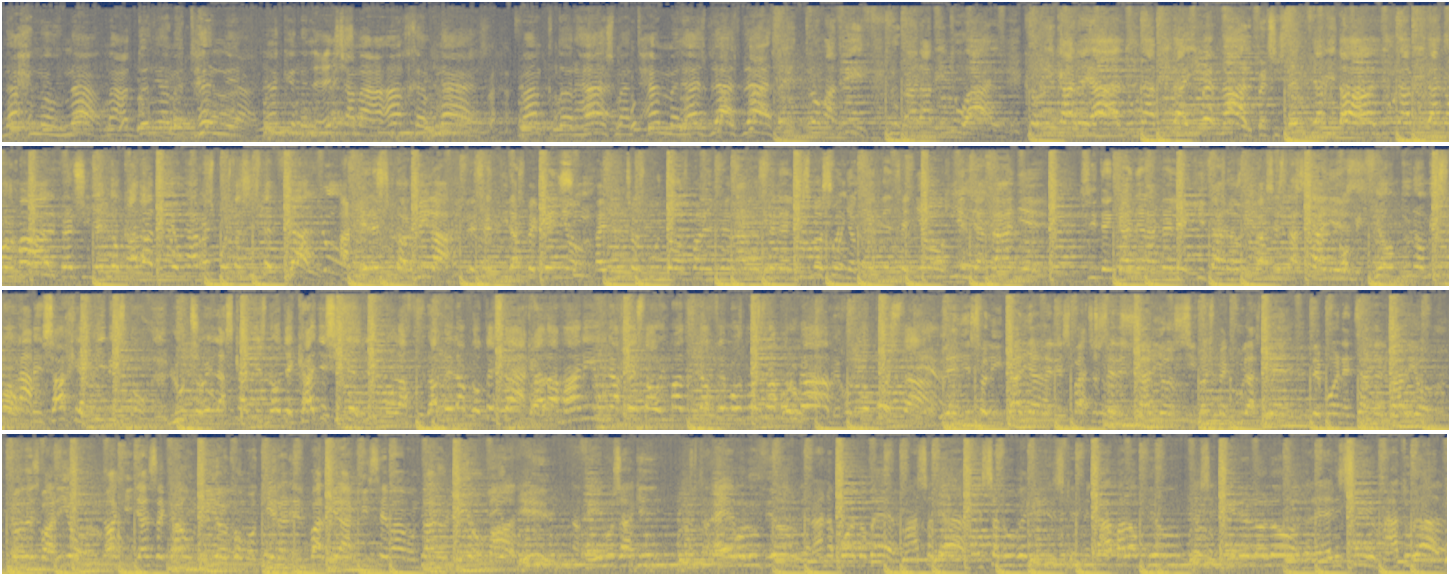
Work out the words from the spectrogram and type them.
نحن هنا مع الدنيا متهنية لكن العيشة مع آخر ناس ما نقدرهاش ما نتحملهاش بلاش بلاش Centro Madrid, lugar habitual, crónica real de una vida invernal, persistencia vital de una vida normal, persiguiendo cada día una respuesta existencial. Aquí eres una hormiga, te sentirás pequeño. Hay muchos mundos para encerrarnos en el mismo sueño. ¿Quién te enseñó? ¿Quién te atañe? Si te engaña la tele, quizá no vivas estas calles. Convicción de uno mismo, mensaje activismo. Lucho en las calles, no te calles, sigue el ritmo. La ciudad de la protesta, cada mani una gesta. Hoy Madrid hacemos nuestra por una mejor propuesta. Leyes solitarias de despachos sedentarios. Si no especulas bien, te pueden echar del barrio. No desvarío, aquí ya se cae un río. Como quieran el parque, aquí se va a montar un lío. Madrid, nacimos aquí, nuestra evolución y ahora no puedo ver más allá de esa nube gris que me tapa la opción de sentir el olor del elixir natural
